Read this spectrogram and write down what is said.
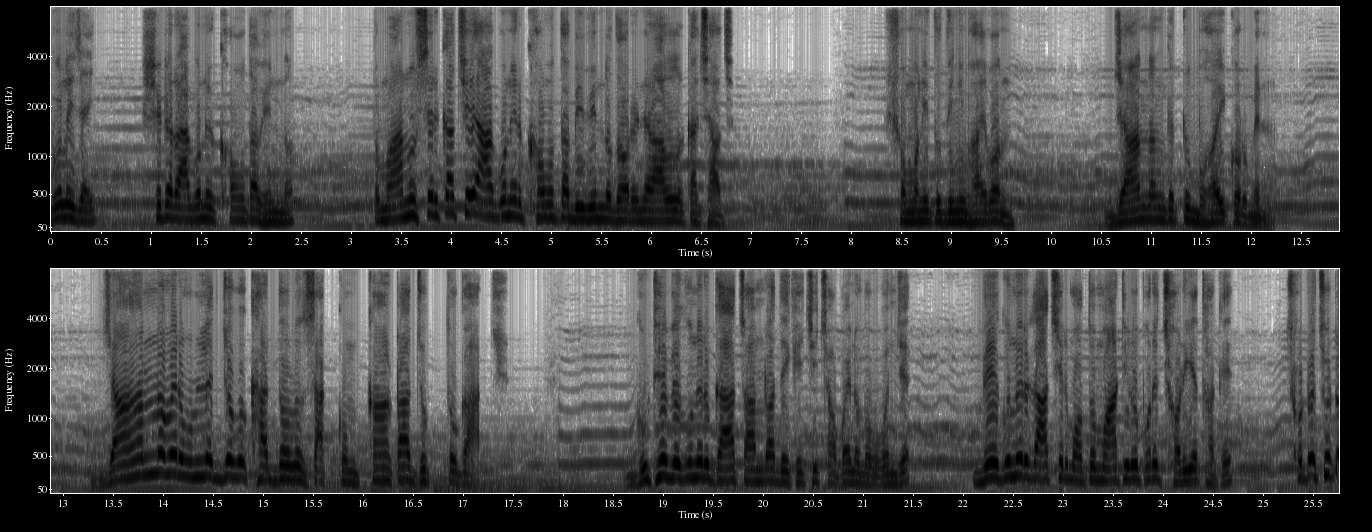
গলে যায়। সেটার আগুনের ক্ষমতা ভিন্ন। তো মানুষের কাছে আগুনের ক্ষমতা বিভিন্ন ধরনের আল্লাহর কাছে আছে। সম্মানিত দিনী ভাই বোন জাহান্নামকে একটু ভয় করবেন। জাহান্নামের উল্লেখযোগ্য খাদ্য হলো জাক্কুম, কাঁটা যুক্ত গাছ। গুঠে বেগুনের গাছ আমরা দেখেছি নবগঞ্জে বেগুনের গাছের মতো মাটির উপরে ছড়িয়ে থাকে। ছোট ছোট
